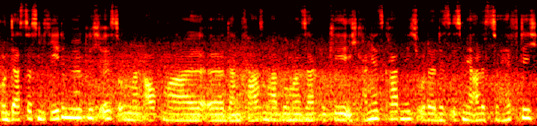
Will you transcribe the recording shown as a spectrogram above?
und dass das nicht jedem möglich ist und man auch mal äh, dann Phasen hat, wo man sagt, okay, ich kann jetzt gerade nicht oder das ist mir alles zu heftig.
